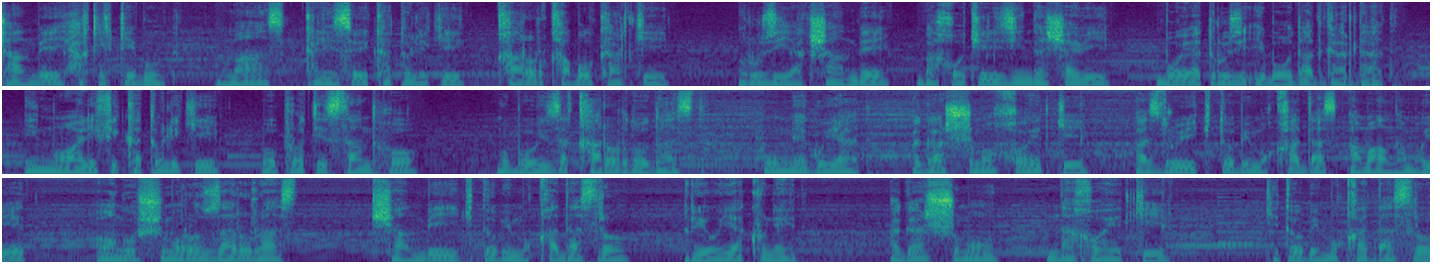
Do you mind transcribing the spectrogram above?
шанбеи ҳақиқӣ буд. Маҳз калисои католикӣ қарор қабул кард ки рӯзи якшанбе ба хотири зиндашавӣ бояд рӯзи ибодат гардад. Ин муаллифи католикӣ бо протестантҳо мубоҳиза қарор додааст. Ӯ мегӯяд агар шумо хоҳед ки аз рӯи китоби муқаддас амал намоед он гоҳ шуморо зарур аст шанбеи китоби муқаддасро риоя кунед. Агар шумо нахоҳед ки китоби муқаддасро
